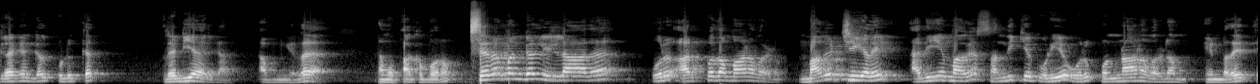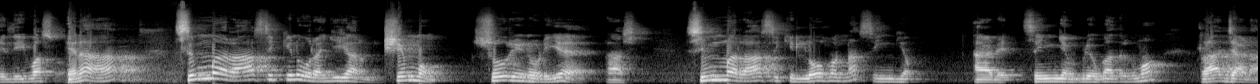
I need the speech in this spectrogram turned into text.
கிரகங்கள் கொடுக்க ரெடியாக இருக்காங்க அப்படிங்கிறத நம்ம பார்க்க போகிறோம் சிரமங்கள் இல்லாத ஒரு அற்புதமான வருடம். மகிழ்ச்சிகளை அதிகமாக சந்திக்கக்கூடிய ஒரு பொன்னான வருடம் என்பதை தெளிவாக சொல்லும் ஏன்னா சிம்ம ராசிக்குன்னு ஒரு அங்கீகாரம் சிம்மம் சூரியனுடைய ராசி. சிம்ம ராசிக்கு லோகம்னா சிங்கம். அப்படியே சிங்கம் இப்படி உட்காந்துருக்குமோ ராஜாடா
